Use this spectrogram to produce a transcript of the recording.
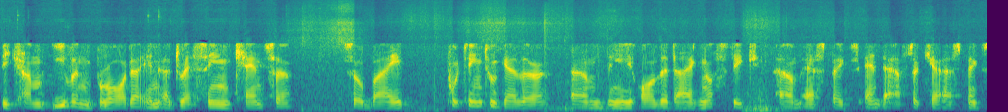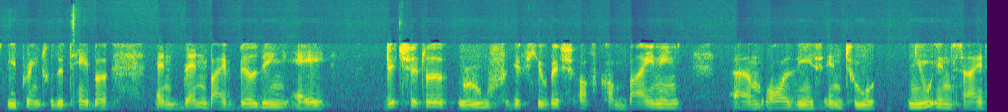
become even broader in addressing cancer so by putting together um, the, all the diagnostic um, aspects and aftercare aspects we bring to the table, and then by building a digital roof, if you wish, of combining um, all these into new insights,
